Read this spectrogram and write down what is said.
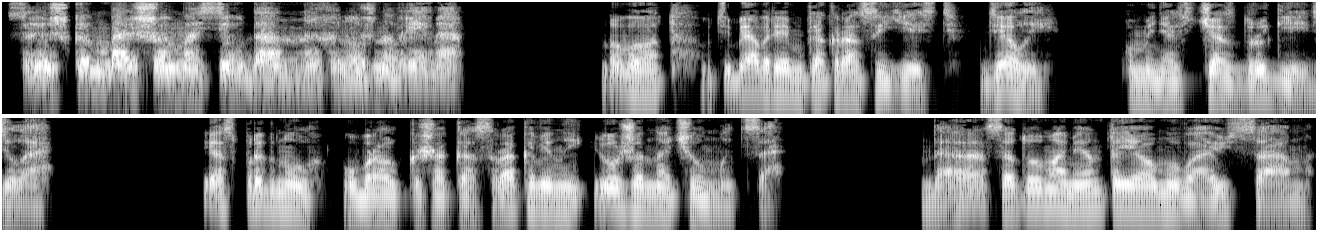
Слишком большой массив данных, нужно время. Ну вот, у тебя время как раз и есть. Делай. У меня сейчас другие дела. Я спрыгнул, убрал кошака с раковины и уже начал мыться. Да, с этого момента я умываюсь сам.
